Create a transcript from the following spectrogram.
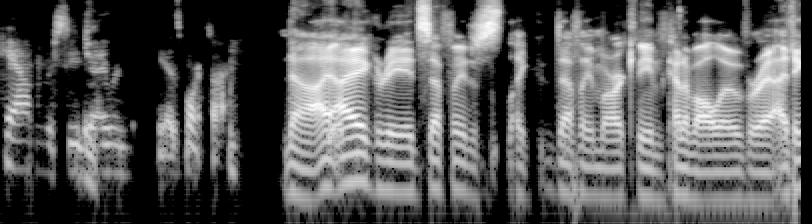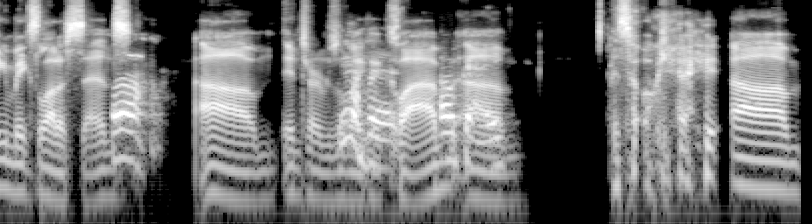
Cam or CJ when he has more time. No, I, I agree. It's definitely just like definitely marketing kind of all over it. I think it makes a lot of sense. Ugh. Um, in terms of yeah, like a collab. Okay. Um, it's okay. Um,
